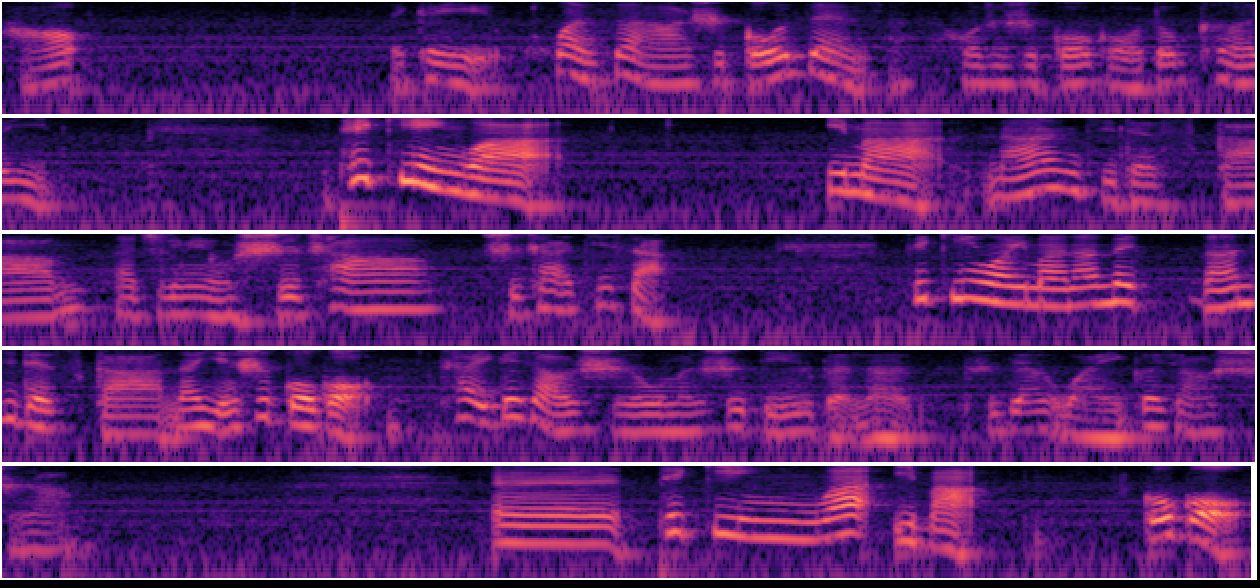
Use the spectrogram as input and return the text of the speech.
好，你可以换算啊，是午前或者是狗狗都可以。北京は、いまなですか？那这里面有时差，时差計算。北京は今何で何時ですか？那也是午後，差一个小时，我们是比日本的时间晚一个小时啊。え北京は今午後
